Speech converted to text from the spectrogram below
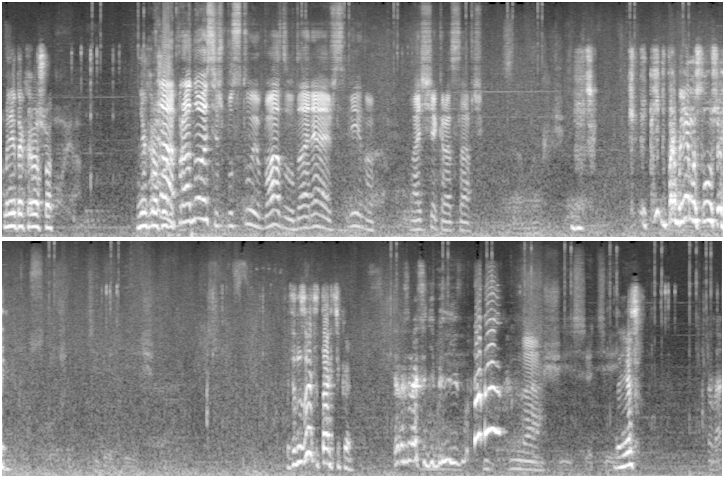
Мне так хорошо. Мне хорошо. Да, проносишь пустую базу, ударяешь в спину. Вообще красавчик. Какие проблемы, слушай. Это называется тактика. Это называется дебилизм. Да. Да нет. Да.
